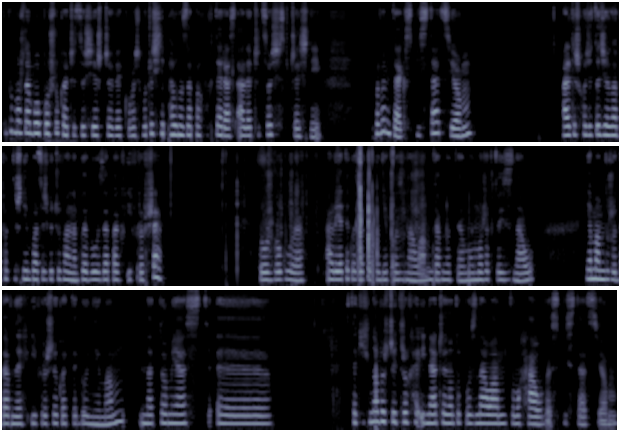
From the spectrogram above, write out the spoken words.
to by można było poszukać, czy coś jeszcze w jakąś, bo oczywiście pełno zapachów teraz, ale czy coś wcześniej. Powiem tak, z pistacją, ale też chodzi o to, że ona faktycznie była coś wyczuwalna. Na był zapach w Ifroche. To już w ogóle. Ale ja tego zapachu nie poznałam dawno temu. Może ktoś znał. Ja mam dużo dawnych i przykład tego nie mam. Natomiast yy, z takich nowych, czyli trochę inaczej, no to poznałam tą hałwę z pistacją.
